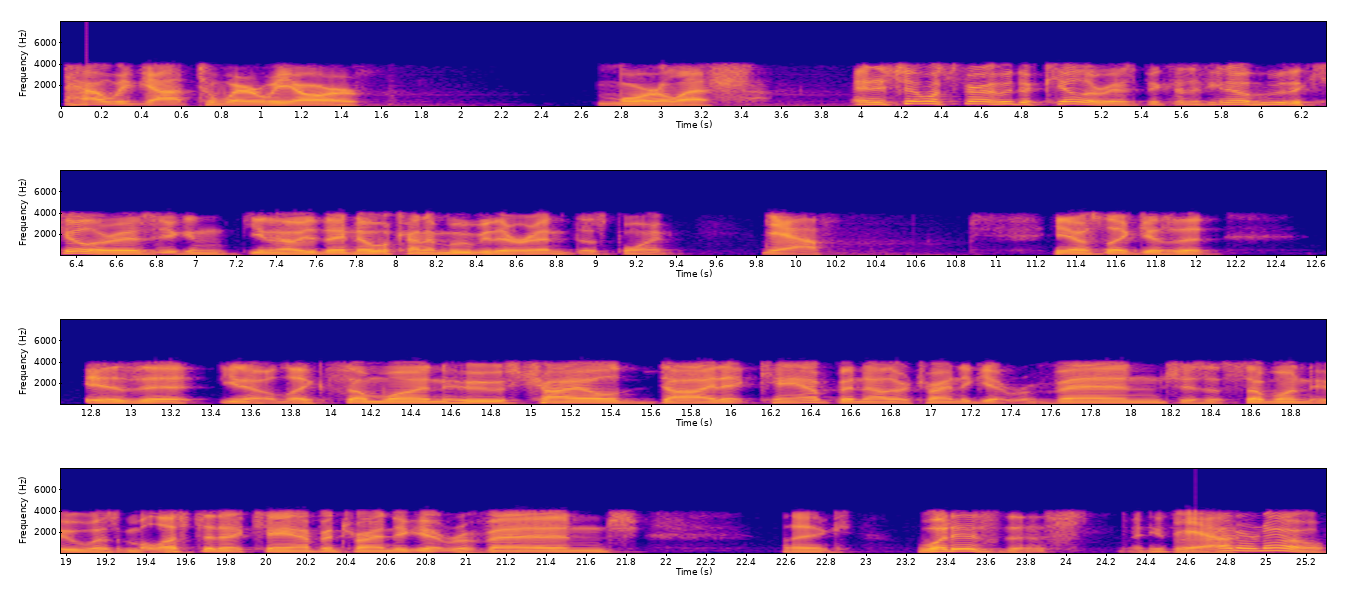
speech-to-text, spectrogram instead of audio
how we got to where we are more or less." And it's it wants to figure out who the killer is because if you know who the killer is, you can, you know, they know what kind of movie they're in at this point. Yeah. You know, it's like, is it, is it, you know, like someone whose child died at camp and now they're trying to get revenge? Is it someone who was molested at camp and trying to get revenge? Like, what is this? And he's like, Yeah. I don't know.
